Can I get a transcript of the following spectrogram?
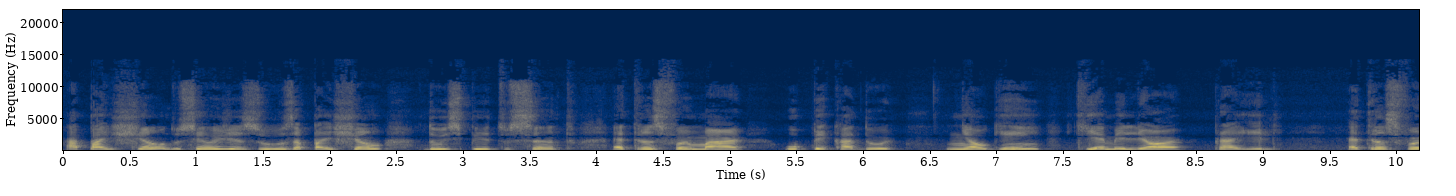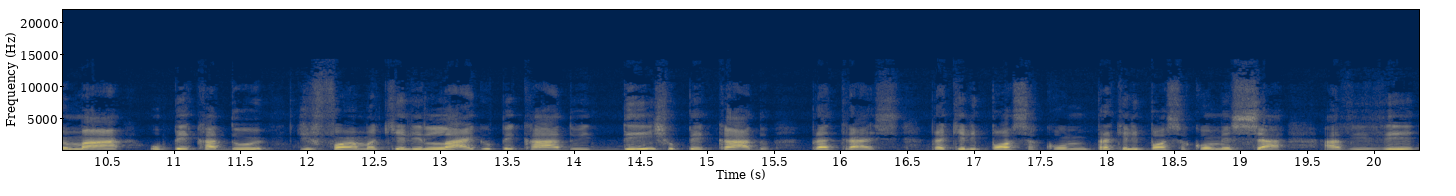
A paixão do Senhor Jesus, a paixão do Espírito Santo é transformar o pecador em alguém que é melhor para ele é transformar o pecador de forma que ele largue o pecado e deixe o pecado para trás, para que ele possa para que ele possa começar a viver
